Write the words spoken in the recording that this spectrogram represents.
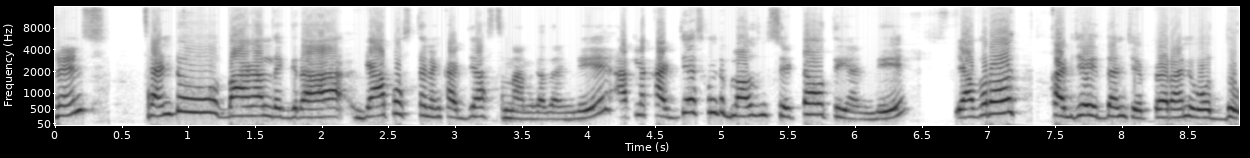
ఫ్రెండ్స్ ఫ్రంట్ భాగాల దగ్గర గ్యాప్ వస్తే నేను కట్ చేస్తున్నాను కదండి. అట్లా కట్ చేసుకుంటే బ్లౌజ్ సెట్ అవుతాయండి. ఎవరో కట్ చేయొద్దని చెప్పారని వద్దు.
